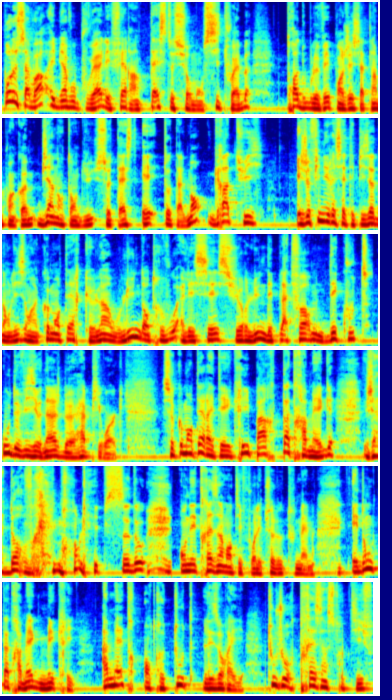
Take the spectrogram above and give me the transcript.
Pour le savoir, eh bien, vous pouvez aller faire un test sur mon site web www.gchatelain.com. Bien entendu, ce test est totalement gratuit. Et je finirai cet épisode en lisant un commentaire que l'un ou l'une d'entre vous a laissé sur l'une des plateformes d'écoute ou de visionnage de Happy Work. Ce commentaire a été écrit par Tatrameg. J'adore vraiment les pseudos. On est très inventif pour les pseudos tout de même. Et donc Tatrameg m'écrit à mettre entre toutes les oreilles. Toujours très instructif.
